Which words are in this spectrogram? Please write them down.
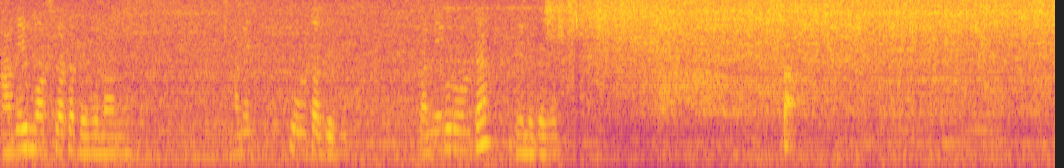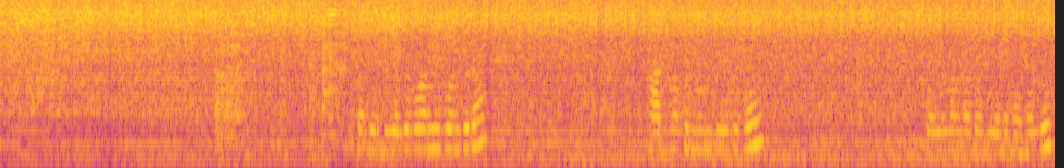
আগেই মশলাটা দেবো না আমি। আগে ওলটা দেবো। আমি এবার ওলটা ঢেলে দেবো। এটাকে দিয়ে দেবো আমি বন্ধুরা। হাত মতো নুন দিয়ে দেবো। পরিমাণ মতো দিয়ে দেবো হলুদ।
